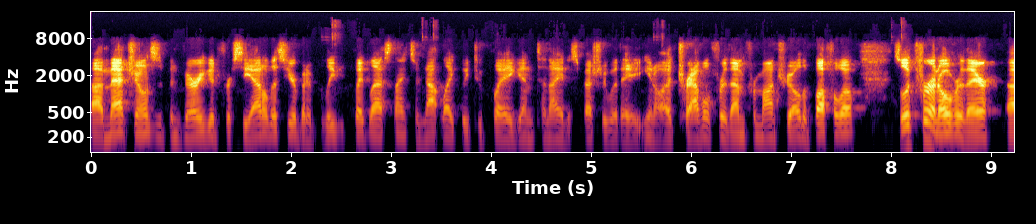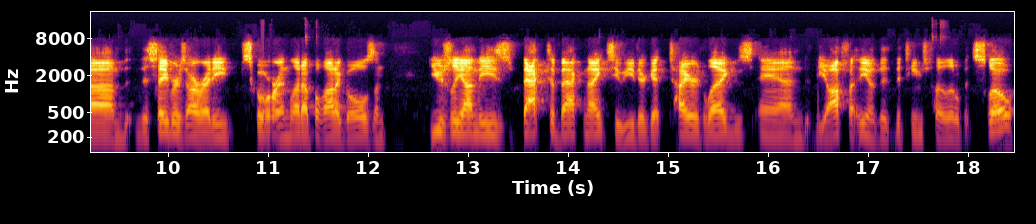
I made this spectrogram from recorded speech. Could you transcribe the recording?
Uh, Martin Jones has been very good for Seattle this year, but I believe he played last night, so not likely to play again tonight, especially with a you know a travel for them from Montreal to Buffalo. So look for an over there. Um, the Sabres already score and let up a lot of goals, and usually on these back-to-back nights, you either get tired legs and the off you know the, the teams play a little bit slow,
